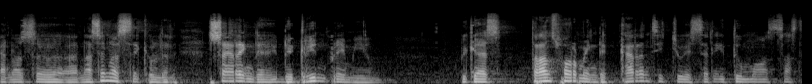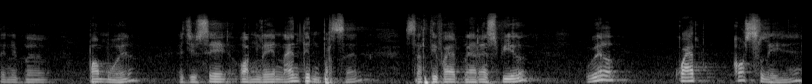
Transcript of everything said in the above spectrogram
and also uh, national stakeholders sharing the, the green premium because transforming the current situation into more sustainable palm oil, as you say, only 19% certified by RSPO, will quite costly. eh?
